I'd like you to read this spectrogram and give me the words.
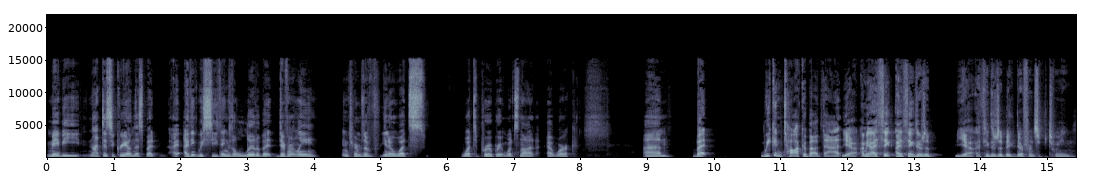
maybe not disagree on this, but I, I think we see things a little bit differently in terms of you know what's what's appropriate, what's not at work. Um, but we can talk about that. Yeah. I mean, I think I think there's a yeah, I think there's a big difference between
